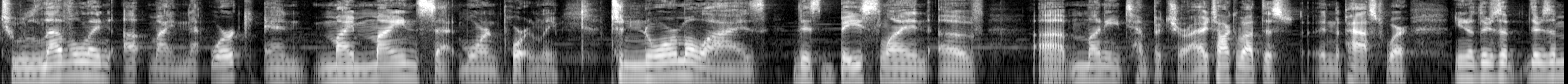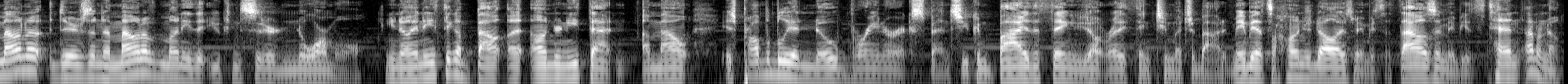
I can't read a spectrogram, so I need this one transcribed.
to leveling up my network and my mindset more importantly to normalize this baseline of uh, money temperature. I talk about this in the past where you know there's a there's amount of there's an amount of money that you consider normal. You know anything about uh, underneath that amount is probably a no brainer expense. You can buy the thing you don't really think too much about it. Maybe that's a hundred dollars, maybe it's a thousand, maybe it's ten. I don't know.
